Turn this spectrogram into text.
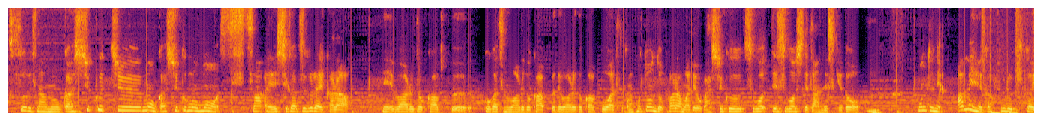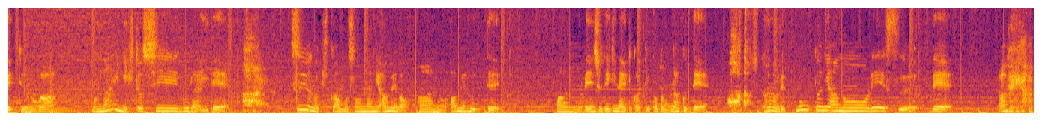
そうですね。あの合宿中も合宿ももう4月ぐらいからえー、ワールドカップ5月のワールドカップでワールドカップ終わってとかもほとんどパラまでを合宿で過ごしてたんですけど、うん、本当に雨が降る機会っていうのがもうないに等しいぐらいで、はい、梅雨の期間もそんなに雨があの雨降ってあの練習できないとかっていうこともなくてなので本当にあのレースで雨が降っ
